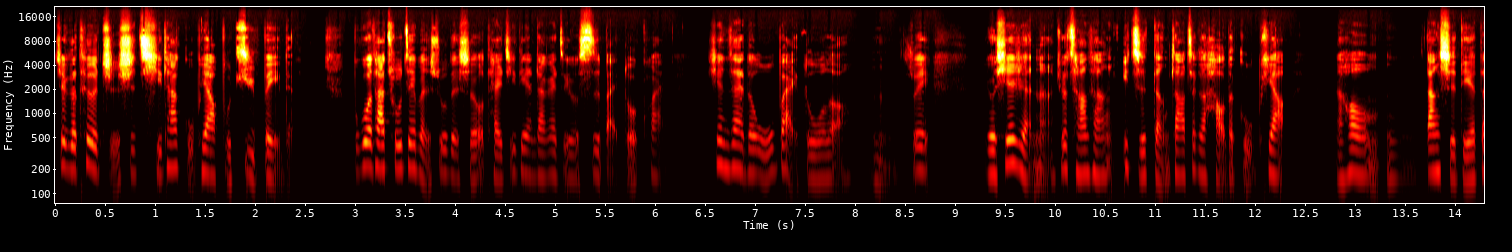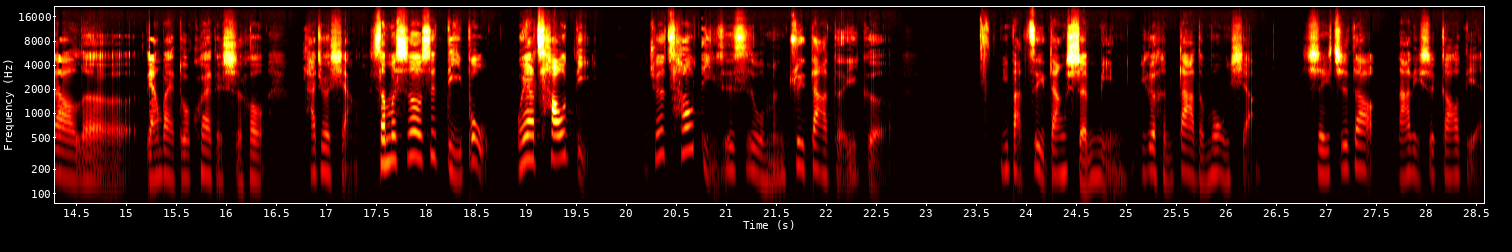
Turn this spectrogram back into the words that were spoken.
这个特质是其他股票不具备的。不过他出这本书的时候，台积电大概只有四百多块，现在都五百多了，嗯，所以有些人呢，就常常一直等到这个好的股票。然后，嗯，当时跌到了两百多块的时候，他就想什么时候是底部，我要抄底。我觉得抄底这是我们最大的一个，你把自己当神明，一个很大的梦想。谁知道哪里是高点？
